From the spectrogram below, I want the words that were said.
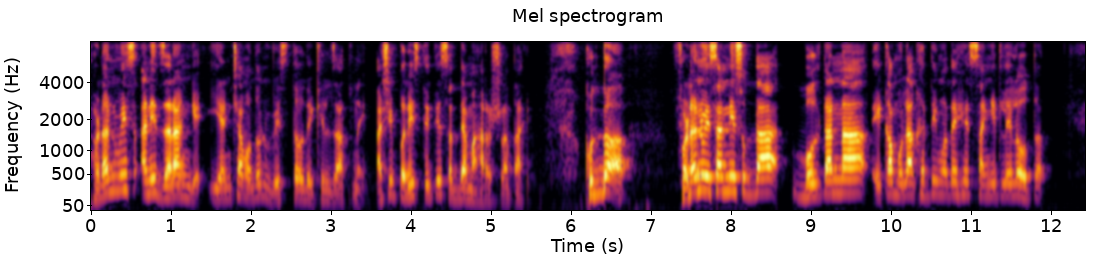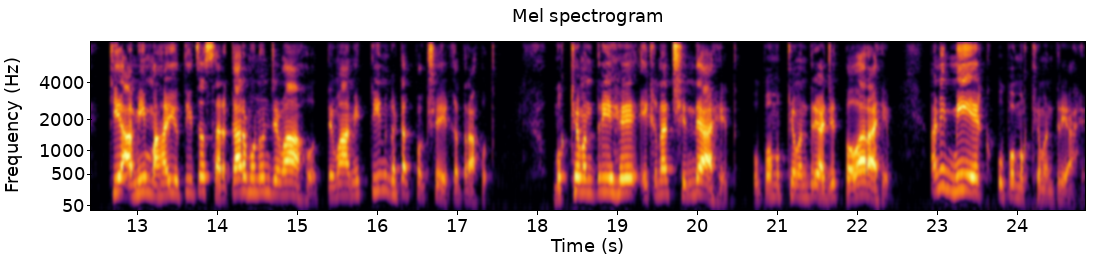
फडणवीस आणि जरांगे यांच्यामधून विस्तव देखील जात नाही. अशी परिस्थिती सध्या महाराष्ट्रात आहे. खुद्द फडणवीसांनी सुद्धा बोलताना एका मुलाखतीमध्ये हे सांगितलेलं होतं. की आम्ही महायुतीचं सरकार म्हणून जेव्हा आहोत तेव्हा आम्ही तीन घटक पक्ष एकत्र आहोत. मुख्यमंत्री हे एकनाथ शिंदे आहेत उपमुख्यमंत्री अजित पवार आहे आणि मी एक उपमुख्यमंत्री आहे.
